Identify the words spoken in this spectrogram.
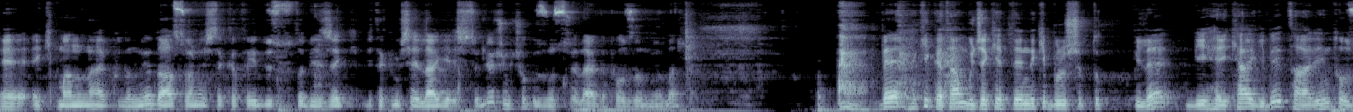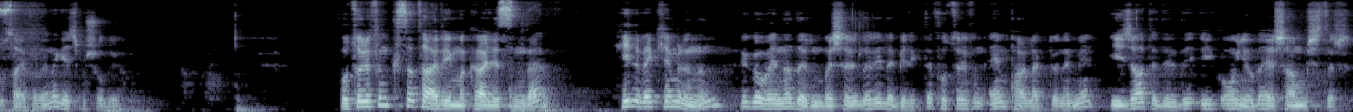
e, ekipmanlar kullanılıyor. Daha sonra işte kafayı düz tutabilecek bir takım şeyler geliştiriliyor. Çünkü çok uzun sürelerde pozlanıyorlar. Ve hakikaten bu ceketlerindeki buruşukluk bile bir heykel gibi tarihin tozlu sayfalarına geçmiş oluyor. Fotoğrafın kısa tarihi makalesinde Hill ve Cameron'ın Hugo ve Nadar'ın başarılarıyla birlikte fotoğrafın en parlak dönemi icat edildiği ilk 10 yılda yaşanmıştır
